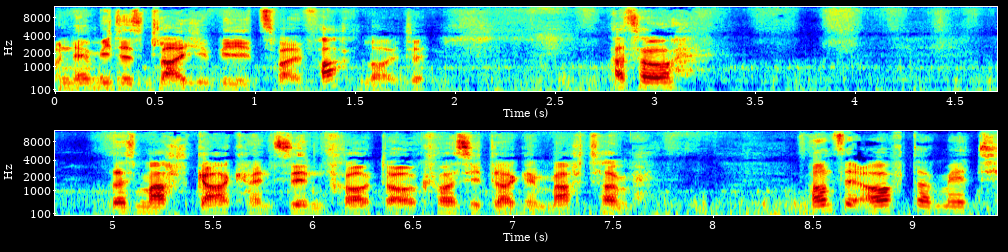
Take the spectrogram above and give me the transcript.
Und nämlich das gleiche wie die zwei Fachleute. Also, das macht gar keinen Sinn, Frau Daug, was Sie da gemacht haben. Hören Sie auf damit.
